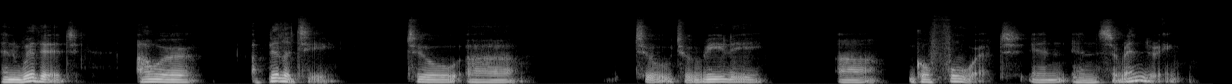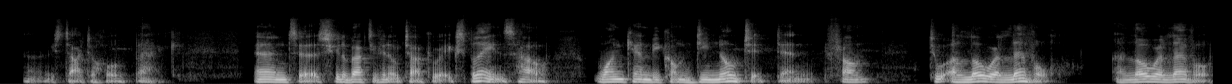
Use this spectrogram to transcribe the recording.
and with it, our ability to uh, to to really uh, go forward in in surrendering. Uh, we start to hold back, and uh, Srila Bhaktivinoda Thakur explains how one can become denoted then from to a lower level, a lower level,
